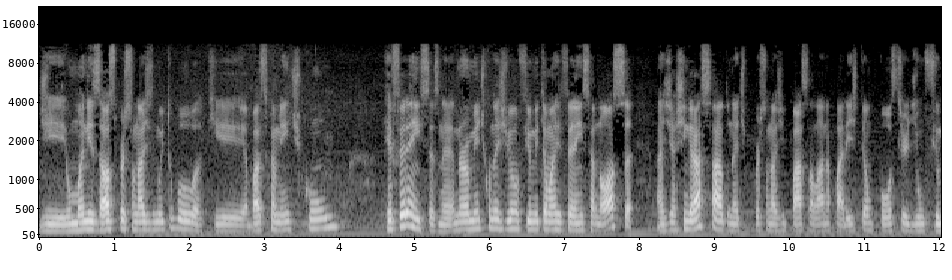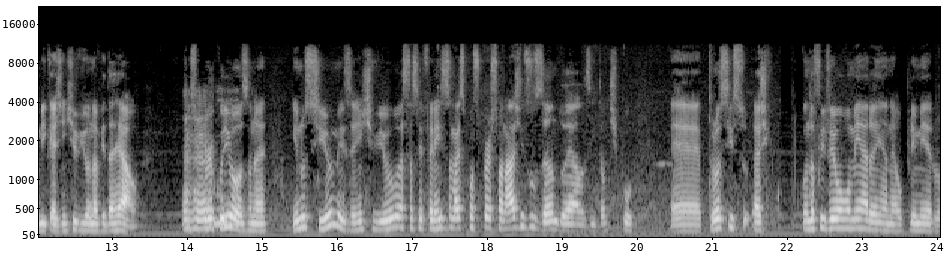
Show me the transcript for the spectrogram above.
de humanizar os personagens muito boa, que é basicamente com referências, né? Normalmente quando a gente vê um filme e tem uma referência nossa, a gente acha engraçado, né? Tipo, o personagem passa lá na parede tem um pôster de um filme que a gente viu na vida real. É super Uhum. curioso, né? E nos filmes a gente viu essas referências mais com os personagens usando elas. Então, tipo, é, trouxe isso. Acho que quando eu fui ver o Homem-Aranha, né? O primeiro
